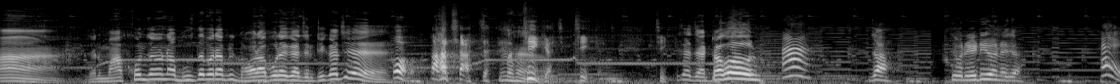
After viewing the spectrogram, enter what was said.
হ্যাঁ যেন মাখন যেন না বুঝতে পারে আপনি ধরা পড়ে গেছেন ঠিক আছে? ও আচ্ছা আচ্ছা ঠিক আছে ঠিক আছে ঠিক ঠিক আছে টগর। হ্যাঁ। যা তুই রেডি হয়ে নে যা। এই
